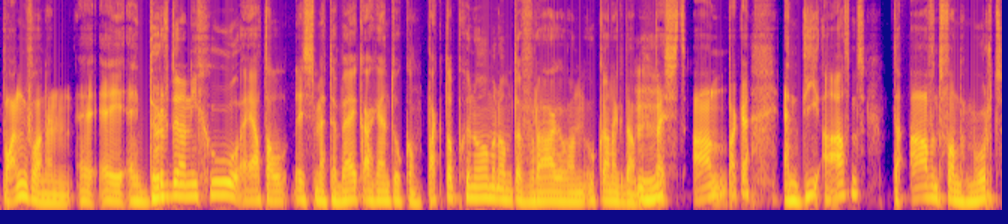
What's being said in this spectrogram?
bang van hen. Hij, hij, durfde dat niet goed. Hij had al is met de wijkagent ook contact opgenomen om te vragen van hoe kan ik dat mhm. best aanpakken. En die avond, de avond van de moord,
